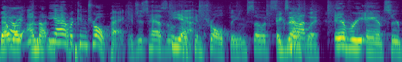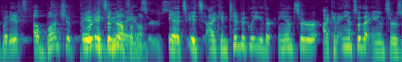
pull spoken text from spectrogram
That yeah, way, I'm not. You have I'm, a control pack. It just has a, yeah. a, control theme, so it's exactly every answer, but it's a bunch of it's enough answers. of them. Yeah, it's it's. I can typically either answer. I can answer the answers,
